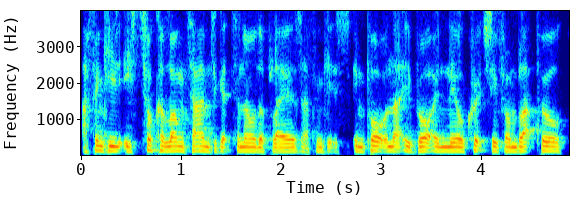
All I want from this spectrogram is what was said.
I think he, he's took a long time to get to know the players. I think it's important that he brought in Neil Critchley from Blackpool,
